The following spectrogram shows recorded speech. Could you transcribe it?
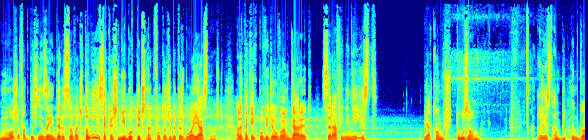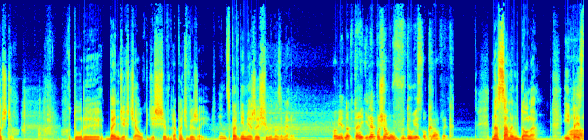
może faktycznie zainteresować. To nie jest jakaś niebotyczna kwota, żeby też była jasność, ale tak jak powiedział wam Gareth, Serafin nie jest jakąś tuzą, ale jest ambitnym gościem, który będzie chciał gdzieś się wdrapać wyżej, więc pewnie mierzy siły na zamiary. Mam jedno pytanie. Ile poziomów w dół jest okrawek? Na samym dole. I to A. jest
